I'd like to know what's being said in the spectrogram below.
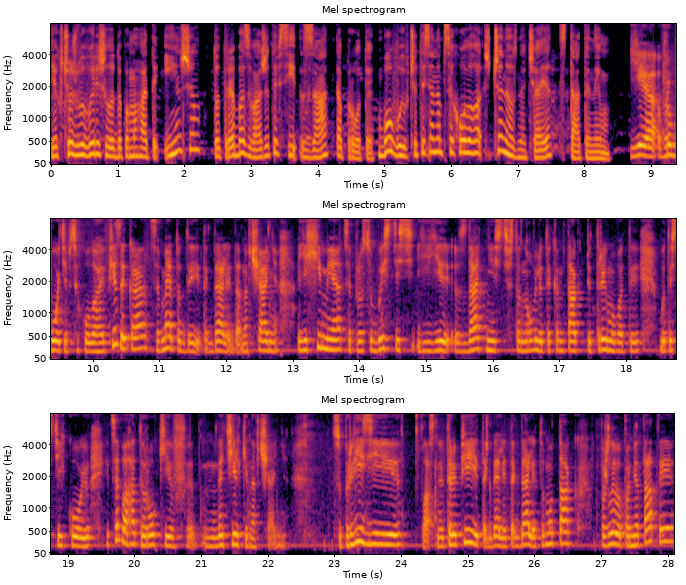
Якщо ж ви вирішили допомагати іншим, то треба зважити всі за та проти, бо вивчитися на психолога ще не означає стати ним. Є в роботі психолога фізика, це методи і так далі, да, навчання. А є хімія, це про особистість, її здатність встановлювати контакт, підтримувати, бути стійкою. І це багато років не тільки навчання, супервізії, власної терапії і так далі. І так далі. Тому так важливо пам'ятати.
